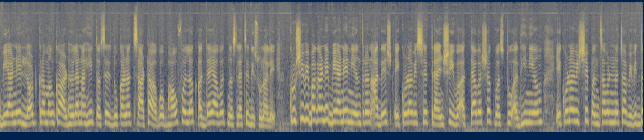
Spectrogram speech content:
बियाणे लॉट क्रमांक आढळला नाही तसेच दुकानात साठा व भावफलक अद्ययावत नसल्याचे दिसून आले. कृषी विभागाने बियाणे नियंत्रण आदेश एकोणावीसशे त्र्याऐंशी व अत्यावश्यक वस्तू अधिनियम एकोणावीसशे पंचावन्नच्या विविध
